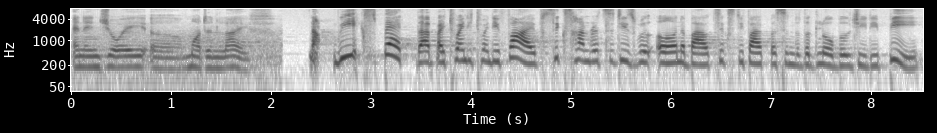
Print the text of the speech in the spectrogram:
and enjoy uh, modern life. Now, we expect that by 2025, 600 cities will earn about 65% of the global GDP,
